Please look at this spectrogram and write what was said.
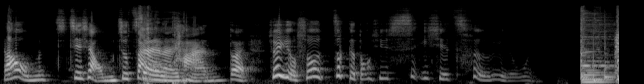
然后我们接下来我们就再来谈，对。所以有时候这个东西是一些策略的问题。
